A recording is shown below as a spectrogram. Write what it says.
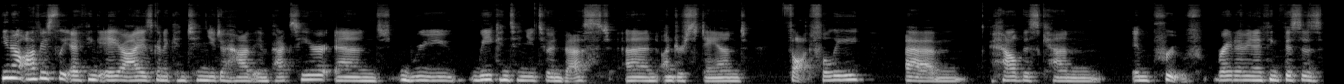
you know, obviously, I think AI is going to continue to have impacts here, and we we continue to invest and understand thoughtfully um, how this can improve. Right? I mean, I think this is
